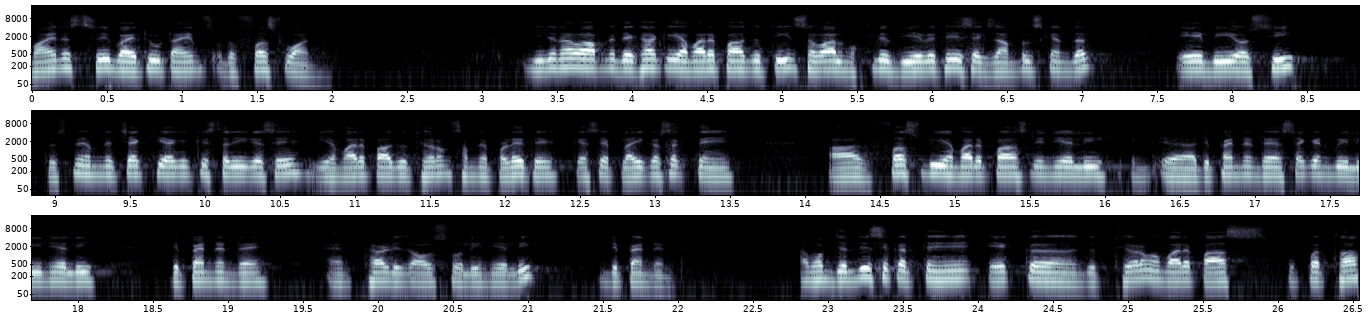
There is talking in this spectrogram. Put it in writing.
minus three by two times of the first one یہ جناب آپ نے دیکھا کہ ہمارے پاس جو تین سوال مختلف دیے ہوئے تھے اس ایگزامپلس کے اندر اے بی اور سی تو اس میں ہم نے چیک کیا کہ کس طریقے سے یہ ہمارے پاس جو تھورمس ہم نے پڑھے تھے کیسے اپلائی کر سکتے ہیں فرسٹ بھی ہمارے پاس لینئرلی ڈپینڈنٹ ہے سیکنڈ بھی لینیئرلی ڈپینڈنٹ ہے and third is also linearly dependent اب ہم جلدی سے کرتے ہیں ایک جو تھورم ہمارے پاس اوپر تھا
